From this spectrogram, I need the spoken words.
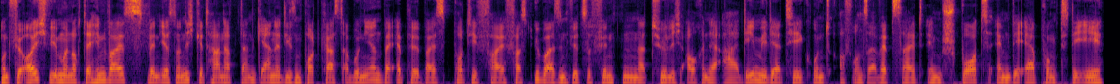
Und für euch wie immer noch der Hinweis, wenn ihr es noch nicht getan habt, dann gerne diesen Podcast abonnieren. Bei Apple, bei Spotify, fast überall sind wir zu finden. Natürlich auch in der ARD-Mediathek und auf unserer Website im sportmdr.de.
